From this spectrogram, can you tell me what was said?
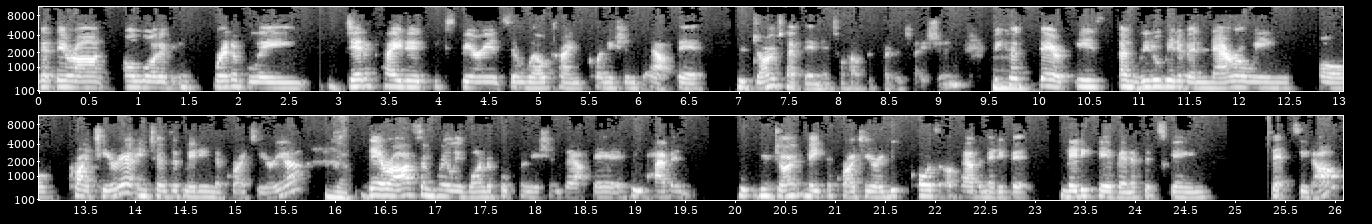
that there aren't a lot of incredibly dedicated, experienced and well-trained clinicians out there who don't have their mental health accreditation because mm. there is a little bit of a narrowing of criteria in terms of meeting the criteria. Yeah. There are some really wonderful clinicians out there who haven't, who, who don't meet the criteria because of how the Medicare, Medicare benefit scheme sets it up.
